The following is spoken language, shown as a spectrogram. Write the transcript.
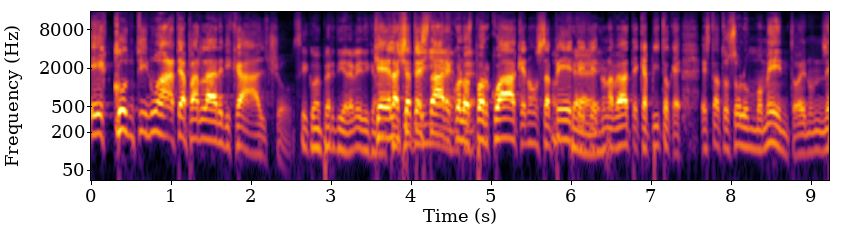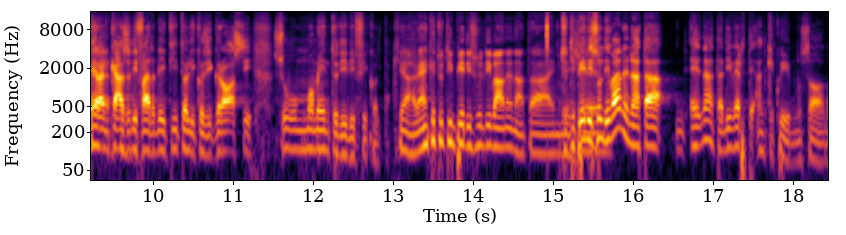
e continuate a parlare di calcio. Sì, come per dire, vedi che, Che lasciate stare niente. quello sport qua che non sapete, Ok. che non avevate capito che è stato solo un momento e non era il Certo. caso di fare dei titoli così grossi su un momento di difficoltà. Chiaro, e anche tutti in piedi sul divano è nata invece... Tutti i piedi sul divano è nata, è nata divertente, anche qui non so,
